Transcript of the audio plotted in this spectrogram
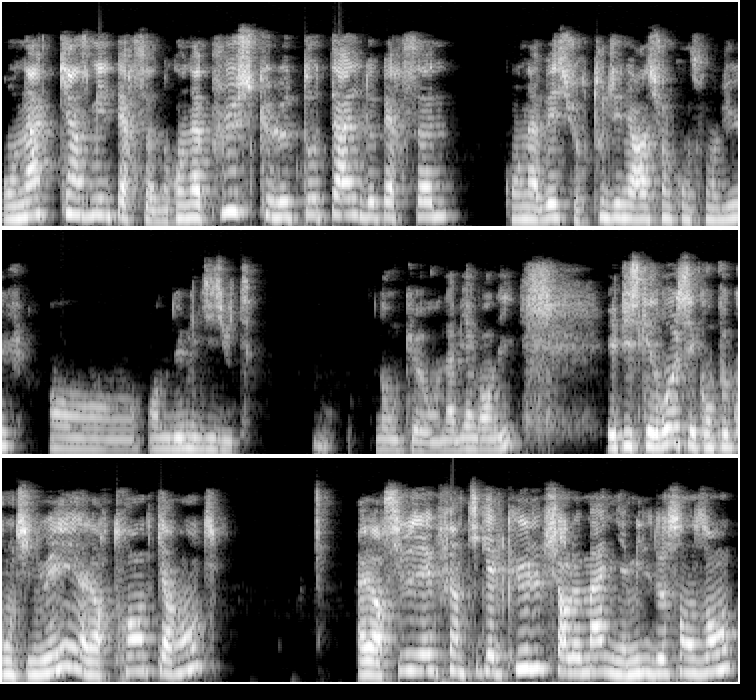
on a 15 000 personnes. Donc on a plus que le total de personnes qu'on avait sur toute génération confondue en, 2018. Donc euh, on a bien grandi. Et puis ce qui est drôle, c'est qu'on peut continuer. Alors 30, 40. Alors si vous avez fait un petit calcul, Charlemagne il y a 1200 ans.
